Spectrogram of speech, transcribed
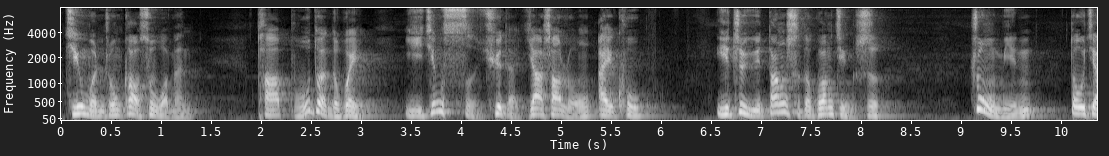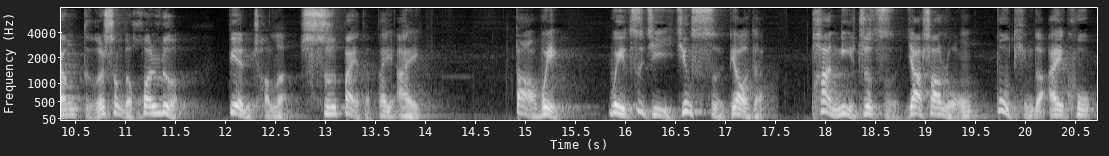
经文中告诉我们，他不断的为已经死去的亚沙龙哀哭，以至于当时的光景是，众民都将得胜的欢乐变成了失败的悲哀。大卫为自己已经死掉的叛逆之子亚沙龙不停的哀哭，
